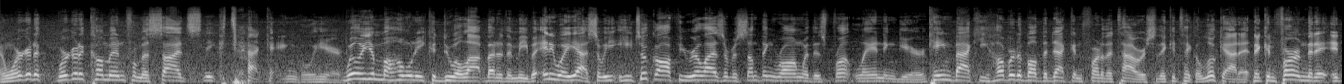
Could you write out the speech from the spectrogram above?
And we're gonna we're gonna come in from a side sneak attack angle here. William Mahoney could do a lot better than me. But anyway, yeah, so he, he took off, he realized there was something wrong with his front landing gear, came back, he hovered above the deck in front of the tower so they could take a look at it. They confirmed that it, it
